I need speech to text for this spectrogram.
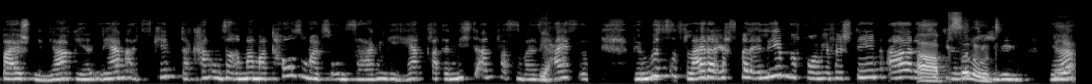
Beispiel, ja, wir lernen als Kind, da kann unsere Mama tausendmal zu uns sagen, die Herdplatte nicht anfassen, weil sie Ja. heiß ist. Wir müssen es leider erstmal erleben, bevor wir verstehen, ah, das tut Absolut. weh. Ja, Ja,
